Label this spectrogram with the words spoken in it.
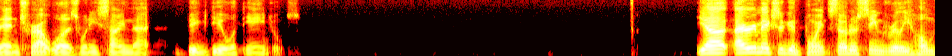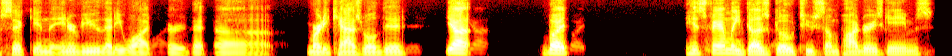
than Trout was when he signed that big deal with the Angels. Yeah, Irie makes a good point. Soto seemed really homesick in the interview that he watched or that uh, Marty Caswell did. Yeah, but his family does go to some Padres games,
